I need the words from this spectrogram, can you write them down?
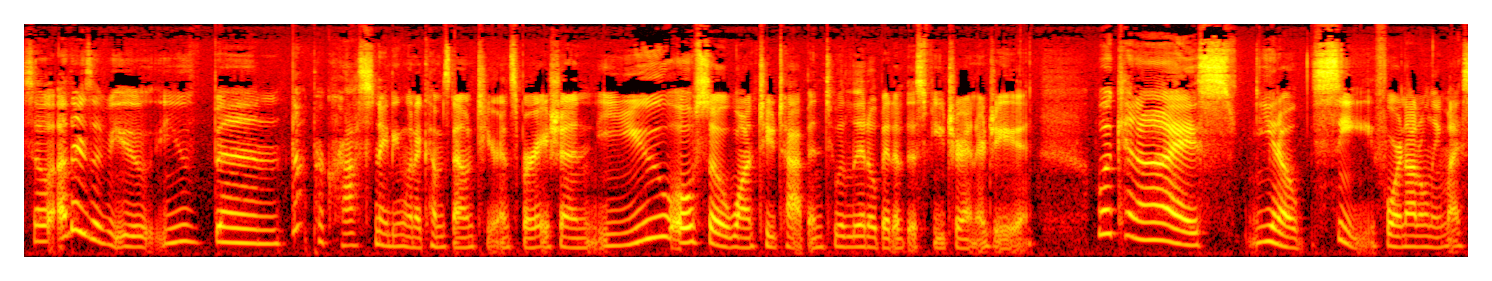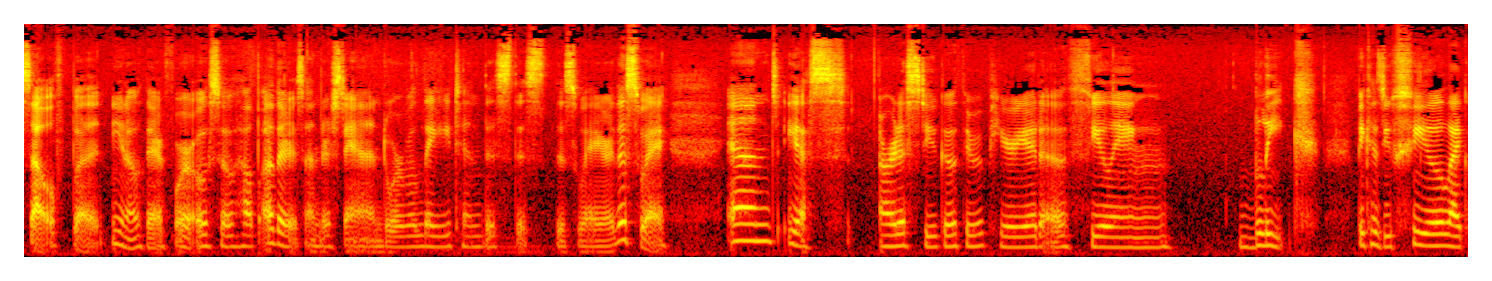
So, others of you, you've been not procrastinating when it comes down to your inspiration. You also want to tap into a little bit of this future energy. What can I, you know, see for not only myself, but you know, therefore also help others understand or relate in this this this way or this way. And yes, artists do go through a period of feeling bleak because you feel like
